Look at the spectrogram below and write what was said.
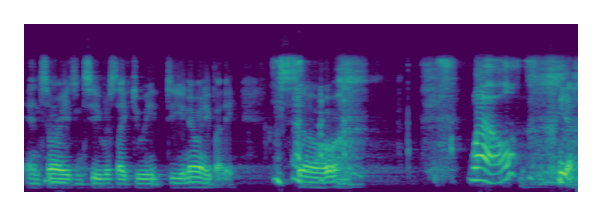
And so our mm-hmm. agency was like, "Do we? Do you know anybody?" So well, yeah.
